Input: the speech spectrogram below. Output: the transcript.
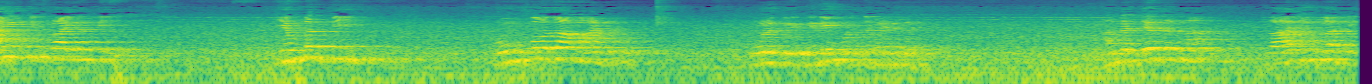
ஆயிரத்தி தொள்ளாயிரத்தி எண்பத்தி ஒன்பதாம் ஆண்டு உங்களுக்கு நினைவுபடுத்த வேண்டுகிறது. அந்த தேர்தல் தான் ராஜீவ் காந்தி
